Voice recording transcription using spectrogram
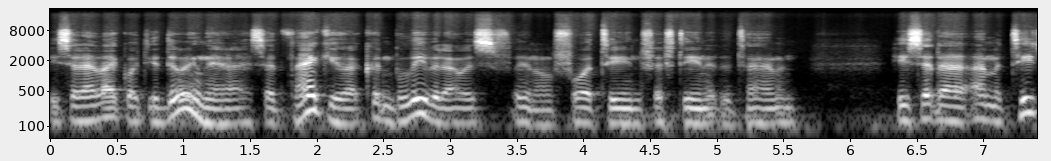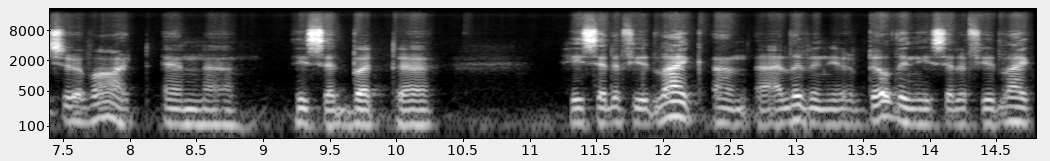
He said, I like what you're doing there. I said, thank you. I couldn't believe it. I was, you know, 14, 15 at the time. And he said, uh, I'm a teacher of art. And uh, he said, but uh, he said, if you'd like, um, I live in your building. He said, if you'd like,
